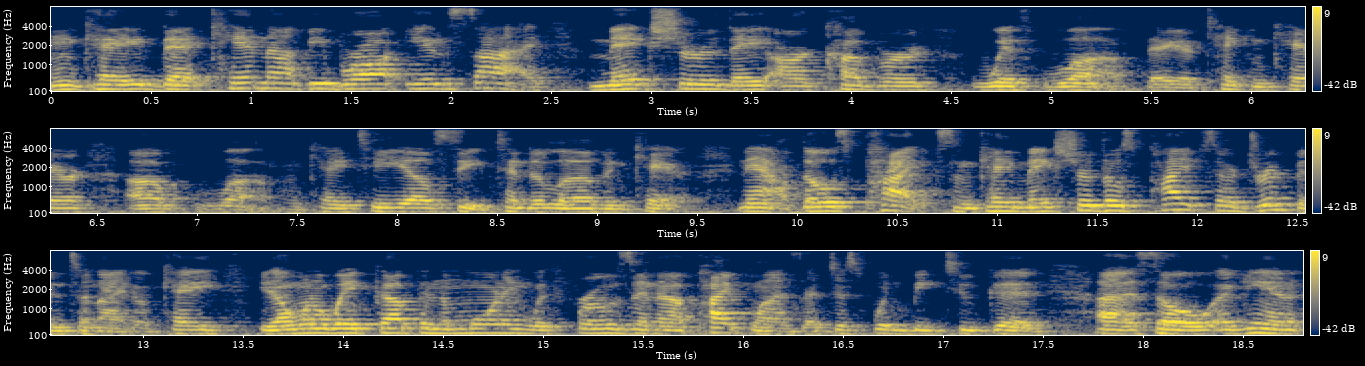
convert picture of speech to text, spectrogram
okay, that cannot be brought inside, make sure they are covered with love. They are taken care of love, okay? TLC, tender love and care. Now, those pipes, okay, make sure those pipes are dripping tonight, okay? You don't want to wake up in the morning with frozen uh, pipelines. That just wouldn't be too good. Uh, so again,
